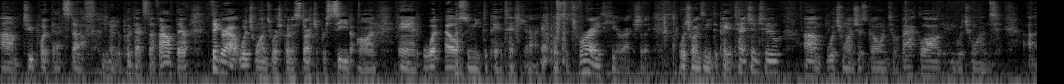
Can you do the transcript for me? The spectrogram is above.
um, to put that stuff, you know, to put that stuff out there, figure out which ones we're going to start to proceed on, and what else we need to pay attention to. I got post-its right here, actually. Which ones you need to pay attention to, um, which ones just go into a backlog, and which ones uh,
